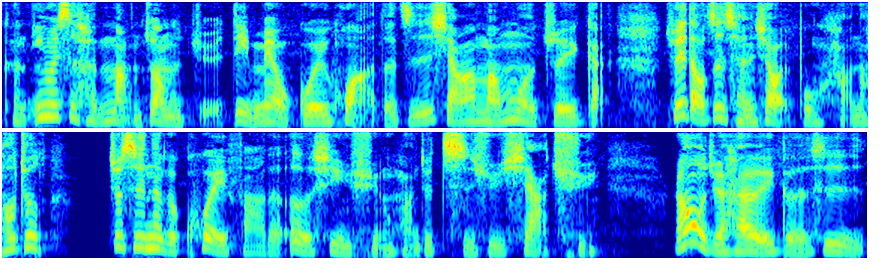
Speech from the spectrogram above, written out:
可能因为是很莽撞的决定，没有规划的，只是想要盲目的追赶，所以导致成效也不好，然后就。就是那个匮乏的恶性循环就持续下去，然后我觉得还有一个是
